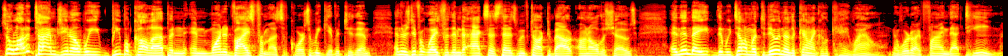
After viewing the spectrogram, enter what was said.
So a lot of times, you know, we people call up and, and want advice from us, of course, and we give it to them. And there's different ways for them to access that, as we've talked about on all the shows. And then they then we tell them what to do, and then they're kind of like, okay, wow, now where do I find that team?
